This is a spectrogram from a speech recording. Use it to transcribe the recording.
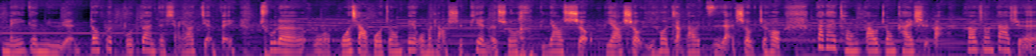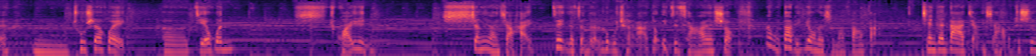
每一个女人都会不断的想要减肥。除了我国小国中被我们老师骗了说不要瘦，不要瘦，以后长大会自然瘦之后，大概从高中开始吧，高中、大学，嗯，出社会，呃，结婚、怀孕、生完小孩，这个整个路程啊，都一直想要在瘦。那我到底用了什么方法？先跟大家讲一下哈，就是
